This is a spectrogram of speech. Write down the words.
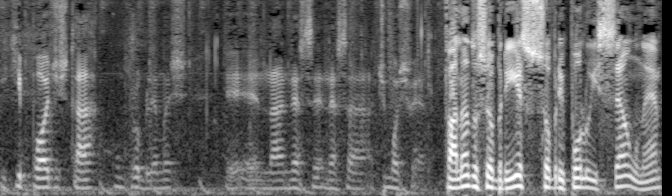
e que pode estar com problemas é, na, nessa, nessa atmosfera. Falando sobre isso, sobre poluição, né?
